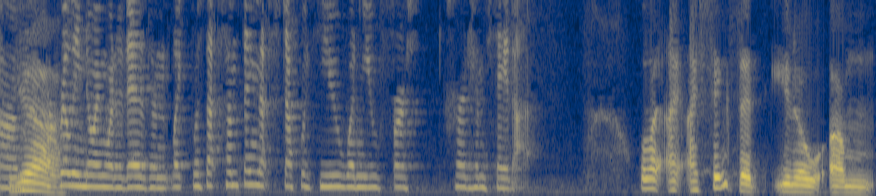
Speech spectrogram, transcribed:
Um, yeah. Really knowing what it is. And like, was that something that stuck with you when you first heard him say that? Well, I, I think that, you know, um,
